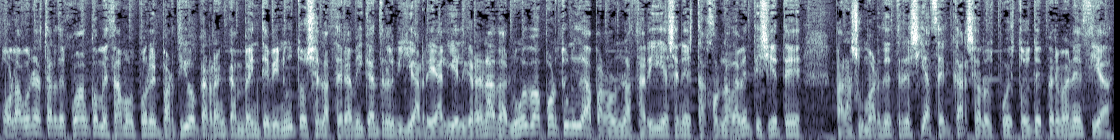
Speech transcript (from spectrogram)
Hola, buenas tardes, Juan. Comenzamos por el partido que arranca en 20 minutos en la cerámica entre el Villarreal y el Granada. Nueva oportunidad para los nazaríes en esta jornada 27 para sumar de tres y acercarse a los puestos de permanencia.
